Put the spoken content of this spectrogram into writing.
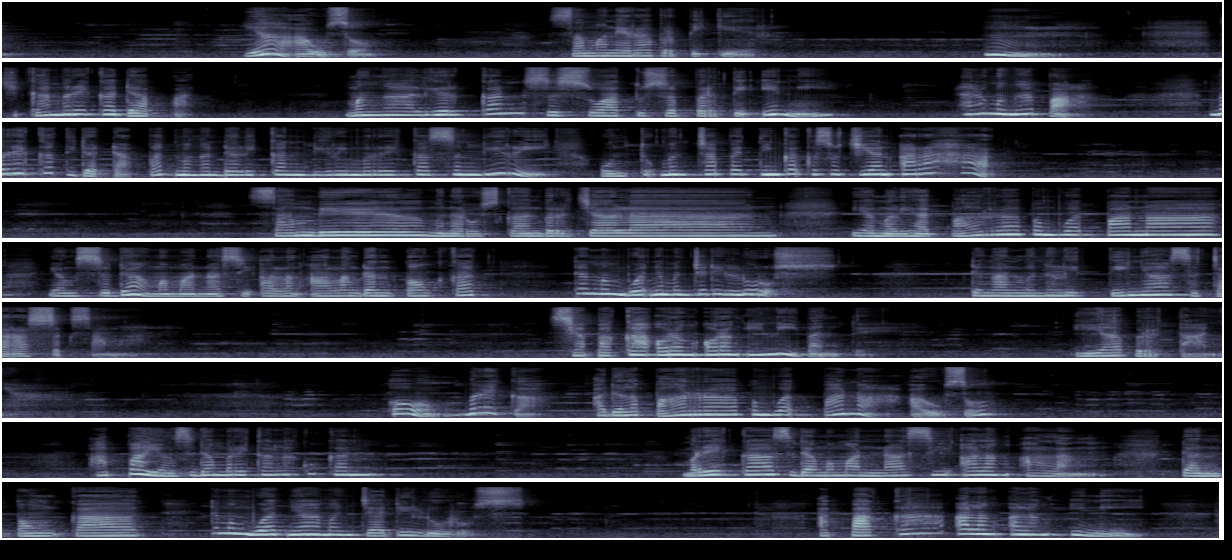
Ya, Auso. Samanera berpikir. Hmm, jika mereka dapat mengalirkan sesuatu seperti ini, lalu mengapa mereka tidak dapat mengendalikan diri mereka sendiri untuk mencapai tingkat kesucian arahat. Sambil meneruskan berjalan, ia melihat para pembuat panah yang sedang memanasi alang-alang dan tongkat dan membuatnya menjadi lurus dengan menelitinya secara seksama. Siapakah orang-orang ini, Bante? Ia bertanya. Oh, mereka adalah para pembuat panah, Auso. Apa yang sedang mereka lakukan? Mereka sedang memanasi alang-alang dan tongkat dan membuatnya menjadi lurus. Apakah alang-alang ini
